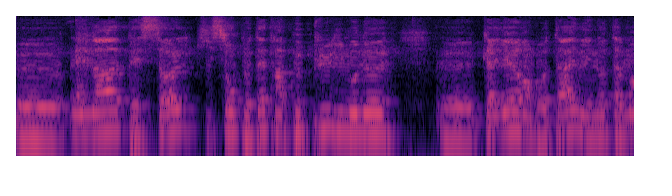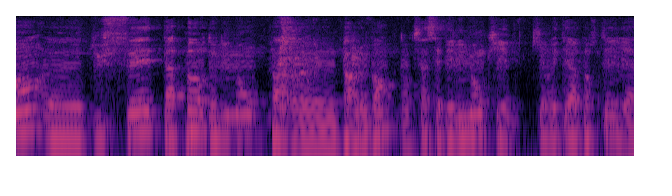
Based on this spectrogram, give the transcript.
on a des sols qui sont peut-être un peu plus limoneux euh, qu'ailleurs en Bretagne, et notamment euh, du fait d'apport de limon par, euh, le vent. Donc ça, c'est des limons qui, ont été apportés il y a,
